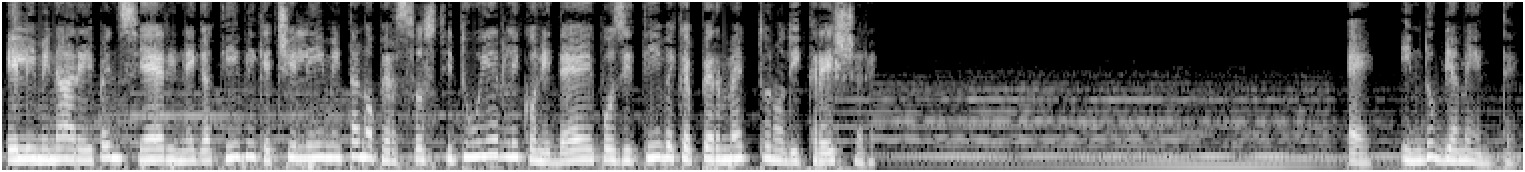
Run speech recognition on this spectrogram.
eliminare i pensieri negativi che ci limitano per sostituirli con idee positive che permettono di crescere. È, indubbiamente,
